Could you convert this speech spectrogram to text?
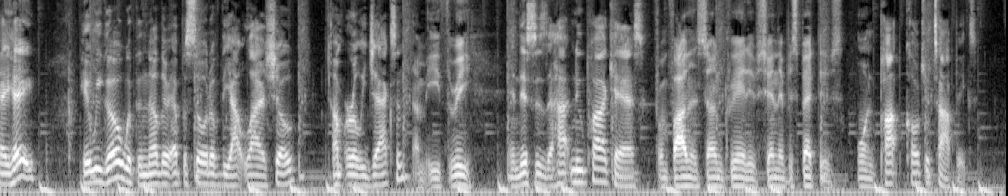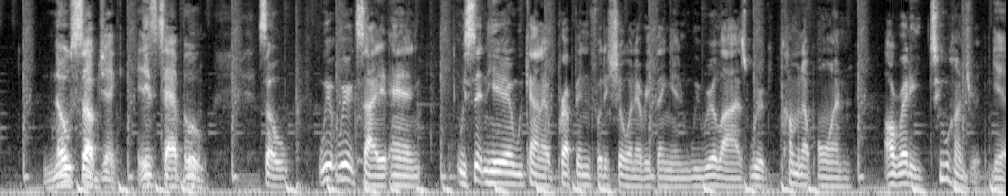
Hey, hey, here we go with another episode of The Outlier Show. I'm Early Jackson, I'm E3 and this is the hot new podcast from Father and Son Creatives sharing their perspectives. on pop culture topics. No, subject is taboo. So we're, we're excited, and we're sitting here and we kind of prepping for the show and everything, and we realize we're coming up on already 200, Yeah,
